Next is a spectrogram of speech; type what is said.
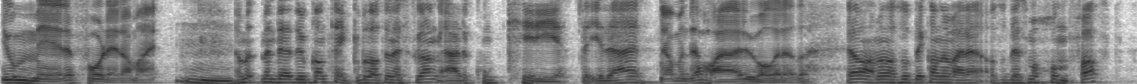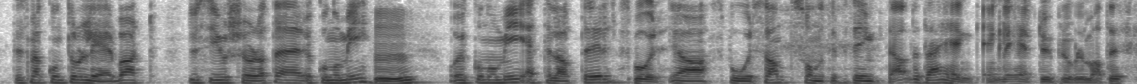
jo mer får dere av meg. Ja, men, men det du kan tenke på da til neste gang, er det konkrete i det her. Ja, men det har jeg jo allerede. Ja, men altså, Det kan jo være altså, det som er håndfast, det som er kontrollerbart. Du sier jo sjøl at det er økonomi, og økonomi etterlater Spor. Ja, spor, sant? Sånne type ting. Ja, dette er egentlig helt uproblematisk.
